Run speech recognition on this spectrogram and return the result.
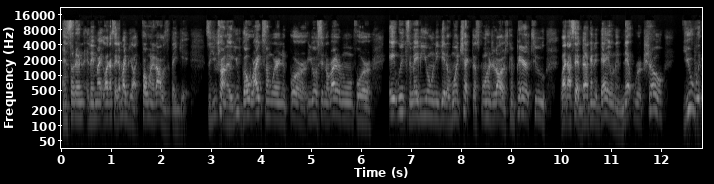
And so then they might, like I said, it might be like four hundred dollars that they get. So you trying to you go write somewhere in the, for you go sit in the writer room for eight weeks and maybe you only get a one check that's four hundred dollars compared to like I said back in the day on a network show you would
